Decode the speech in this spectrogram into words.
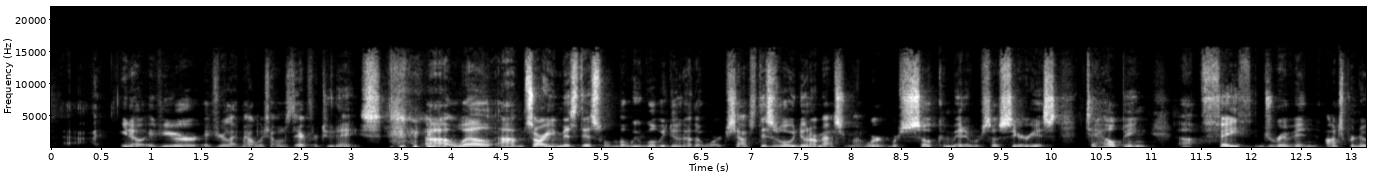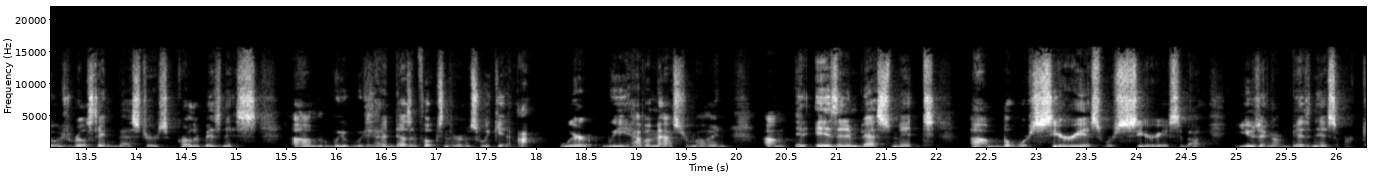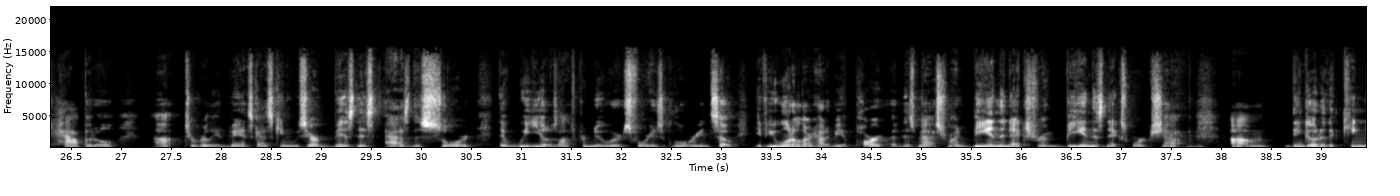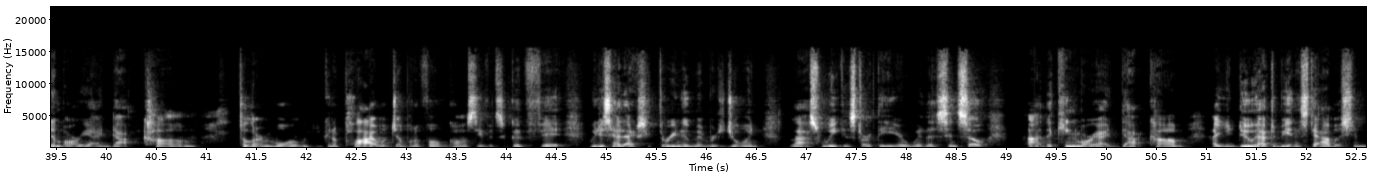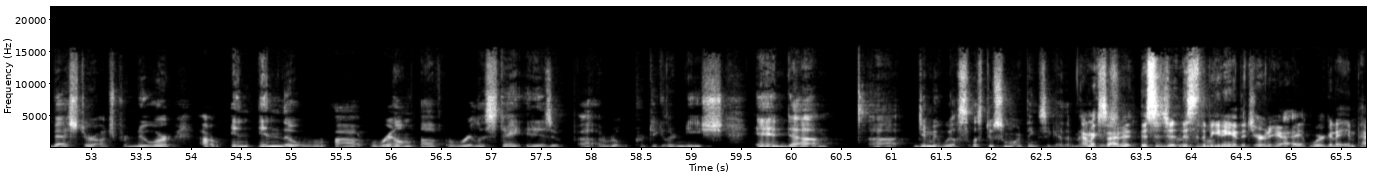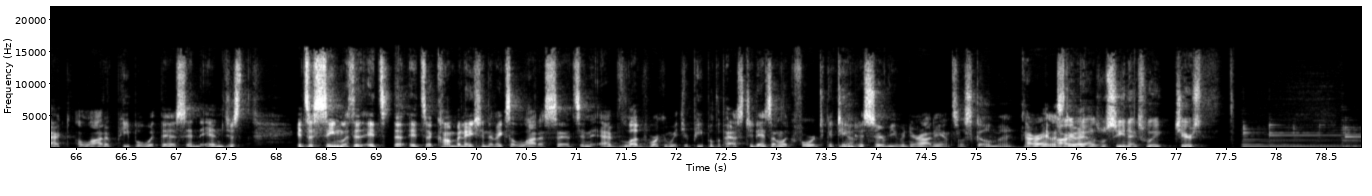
you know, if you're if you're like, man, I wish I was there for two days. uh, well, um, sorry you missed this one, but we will be doing other workshops. This is what we do in our mastermind. We're we're so committed, we're so serious to helping uh, faith-driven entrepreneurs, real estate investors grow their business. Um, we we just had a dozen folks in the room this weekend. I, we're we have a mastermind. Um, it is an investment. Um, but we're serious. We're serious about using our business, our capital, uh, to really advance God's kingdom. We see our business as the sword that we yield as entrepreneurs for His glory. And so, if you want to learn how to be a part of this mastermind, be in the next room, be in this next workshop, mm-hmm. um, then go to thekingdomrei.com to learn more. You can apply. We'll jump on a phone call and see if it's a good fit. We just had actually three new members join last week and start the year with us. And so uh, thekingdomrei.com. Uh, you do have to be an established investor, entrepreneur uh, in in the uh, realm of real estate. It is a, a real particular niche. And um, uh, Jimmy, we'll, let's do some more things together. Man. I'm excited. This is, this is, really this is the beginning of the journey. I, we're going to impact a lot of people with this, and and just it's a seamless. it's a, it's a combination that makes a lot of sense, and I've loved working with your people the past two days, and I look forward to continue yeah. to serve you and your audience. Let's go, man. All right, let's All do right, it, guys. We'll see you next week. Cheers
